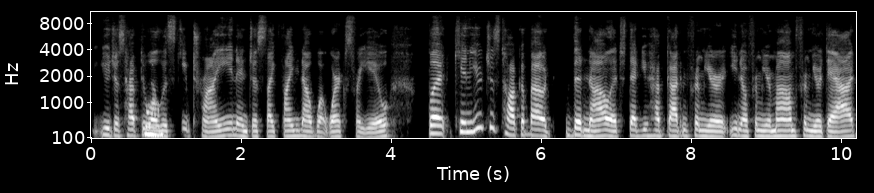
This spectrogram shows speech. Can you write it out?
you just have to yeah. always keep trying and just like finding out what works for you but can you just talk about the knowledge that you have gotten from your you know from your mom from your dad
